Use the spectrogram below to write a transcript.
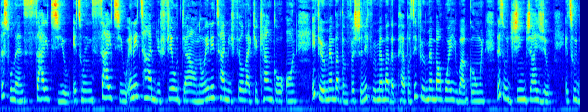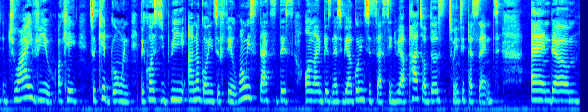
this will incite you. It will incite you anytime you feel down or anytime you feel like you can't go on. If you remember the vision, if you remember the purpose, if you remember where you are going, this will ginger you. It will drive you, okay, to keep going because we are not going to fail. When we start this online business, we are going to succeed. We are part of those 20%. And, um,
